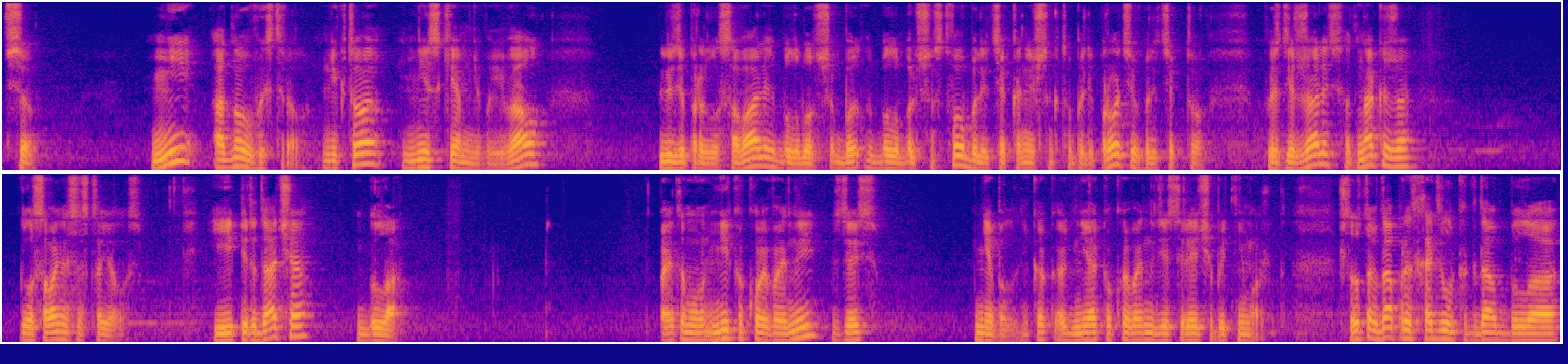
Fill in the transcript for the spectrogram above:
Все. Ни одного выстрела. Никто ни с кем не воевал. Люди проголосовали, было, больш... было большинство, были те, конечно, кто были против, были те, кто воздержались. Однако же голосование состоялось. И передача была. Поэтому никакой войны здесь не было. Никак, ни о какой войны здесь речи быть не может. Что тогда происходило, когда была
